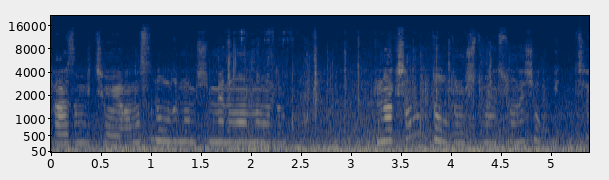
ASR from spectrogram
Şarjım bitiyor ya. Nasıl doldurmamışım ben onu anlamadım. Dün akşam mı doldurmuştum en son? Ne çok bitti.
